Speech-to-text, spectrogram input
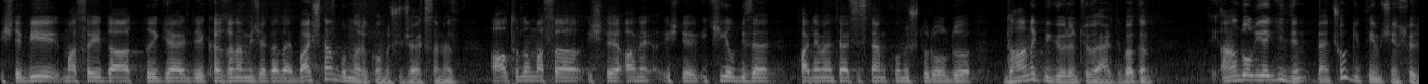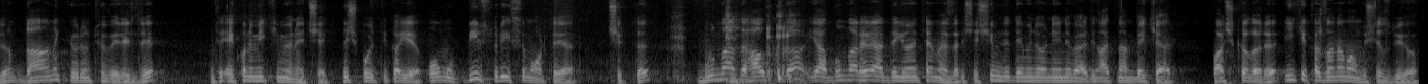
işte bir masayı dağıttı geldi kazanamayacak aday. Baştan bunları konuşacaksınız. Altılı masa işte işte iki yıl bize parlamenter sistem konuşturuldu. Dağınık bir görüntü verdi. Bakın Anadolu'ya gidin. Ben çok gittiğim için söylüyorum. Dağınık görüntü verildi. Ekonomi kim yönetecek? Dış politikayı o mu? Bir sürü isim ortaya çıktı. Bunlar da halkta ya bunlar herhalde yönetemezler. İşte şimdi demin örneğini verdiğin Adnan Beker, başkaları iyi ki kazanamamışız diyor.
